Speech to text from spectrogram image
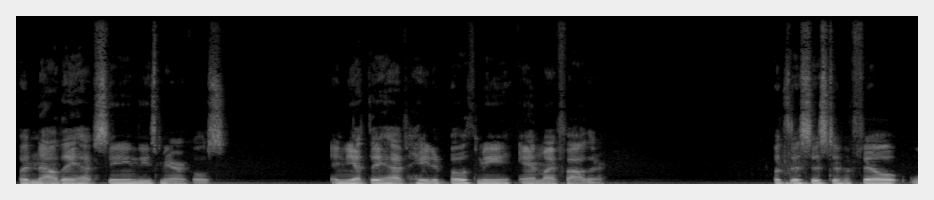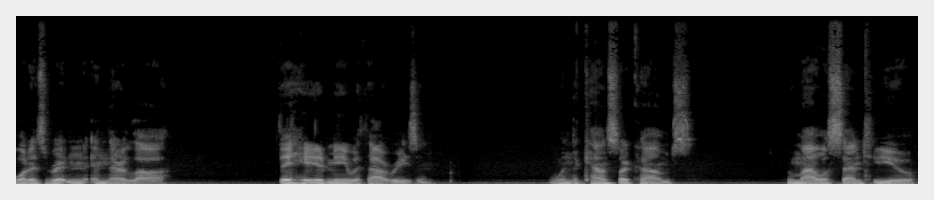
But now they have seen these miracles, and yet they have hated both me and my Father. But this is to fulfill what is written in their law. They hated me without reason. When the Counselor comes, whom I will send to you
